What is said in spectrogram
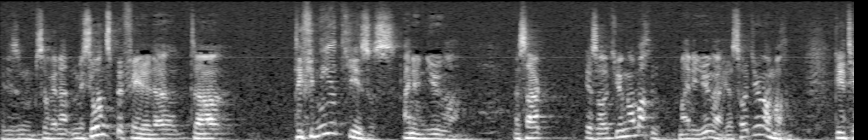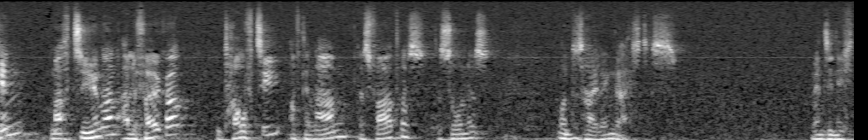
in diesem sogenannten Missionsbefehl, da, da definiert Jesus einen Jünger. Er sagt, ihr sollt Jünger machen, meine Jünger, ihr sollt Jünger machen. Geht hin, macht zu Jüngern alle Völker und tauft sie auf den Namen des Vaters, des Sohnes und des Heiligen Geistes. Wenn sie nicht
